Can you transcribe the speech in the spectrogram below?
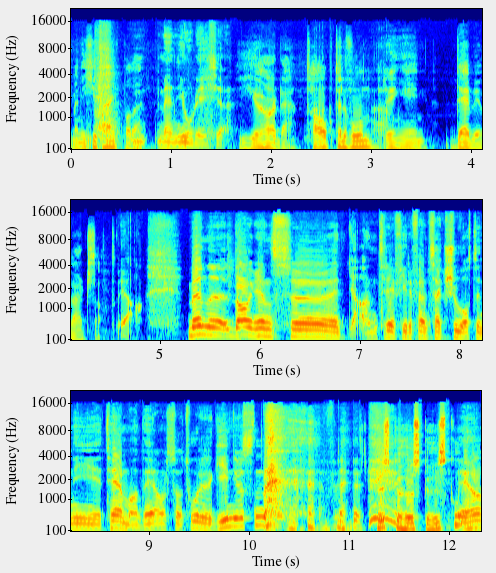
men ikke tenk på det. Men gjorde det ikke. Gjør det. Ta opp telefonen, ring inn. Det blir verdsatt. Ja. Men uh, dagens uh, ja, 3, 4, 5, 6, 7, 8, 9 tema, det er altså Tore Reginiussen. husk og husk og husk. Ja,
